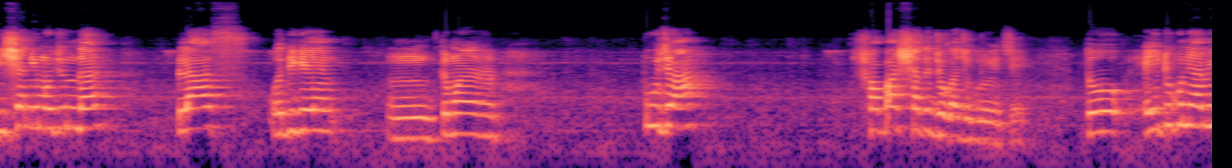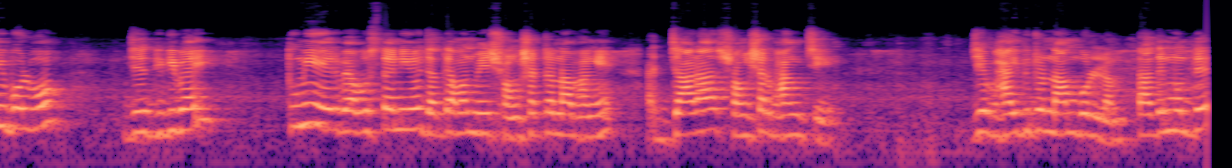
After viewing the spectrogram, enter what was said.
দিশানি মজুমদার প্লাস ওদিকে তোমার পূজা, সবার সাথে যোগাযোগ রয়েছে। তো এইটুকুনি আমি বলব যে, দিদিভাই, তুমি এর ব্যবস্থা নিও যাতে আমার মেয়ের সংসারটা না ভাঙে। আর যারা সংসার ভাঙছে, যে ভাই দুটোর নাম বললাম, তাদের মধ্যে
